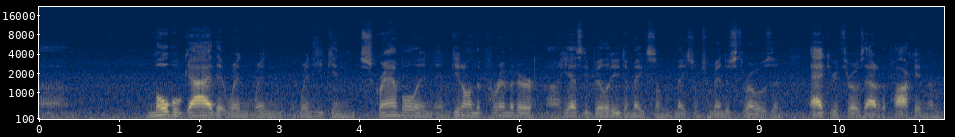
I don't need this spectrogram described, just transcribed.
um, mobile guy that when when when he can scramble and, and get on the perimeter, uh, he has the ability to make some make some tremendous throws and accurate throws out of the pocket. And I'm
